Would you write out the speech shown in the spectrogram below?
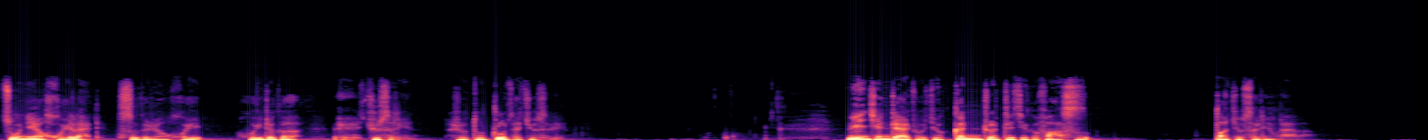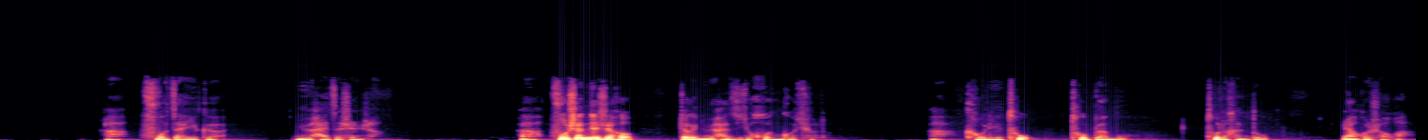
助念回来的四个人回回这个呃居士林，那时候都住在居士林。冤亲债主就跟着这几个法师到居士林来了，啊，附在一个女孩子身上，啊，附身的时候，这个女孩子就昏过去了，口里吐吐白沫，吐了很多，然后说话，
